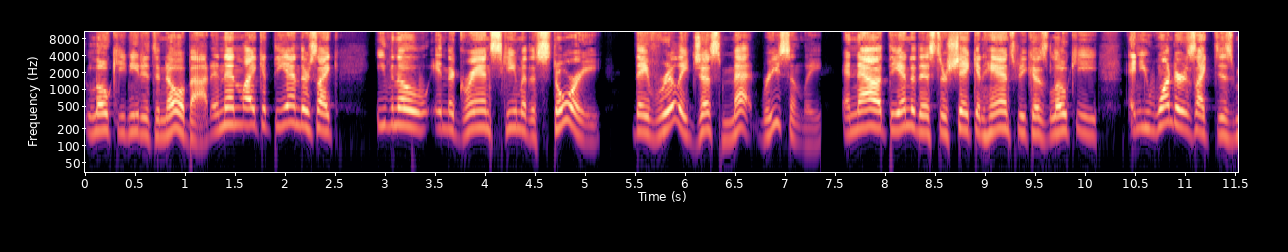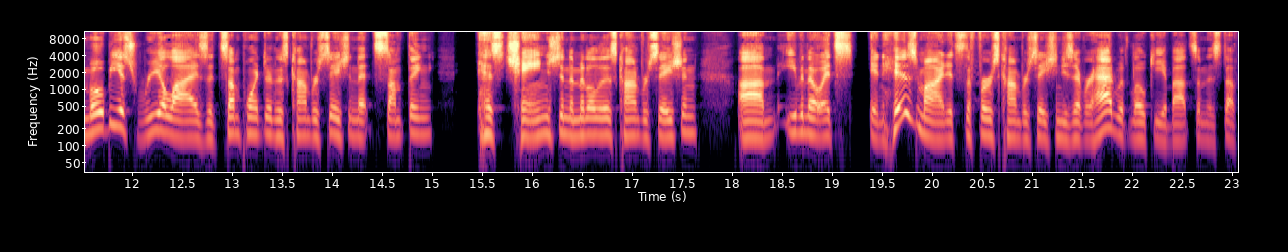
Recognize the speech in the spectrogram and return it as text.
Loki needed to know about. And then like at the end, there's like even though in the grand scheme of the story they've really just met recently. And now at the end of this, they're shaking hands because Loki, and you wonder, is like, does Mobius realize at some point during this conversation that something has changed in the middle of this conversation? Um, even though it's in his mind, it's the first conversation he's ever had with Loki about some of this stuff.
